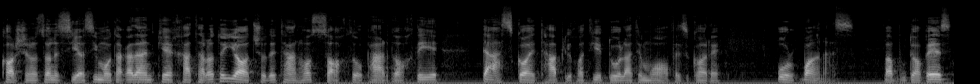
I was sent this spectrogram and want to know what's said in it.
کارشناسان سیاسی معتقدند که خطرات یاد شده تنها ساخته و پرداخته دستگاه تبلیغاتی دولت محافظکار اوربان است و بوداپست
